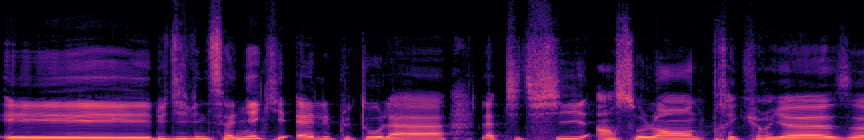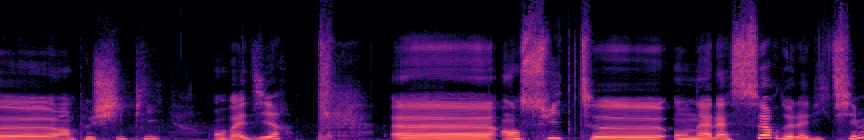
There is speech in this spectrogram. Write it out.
Et Ludivine Sagné qui, elle, est plutôt la, petite fille insolente, très curieuse, euh, un peu chippie, on va dire. Euh, ensuite, euh, on a la sœur de la victime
